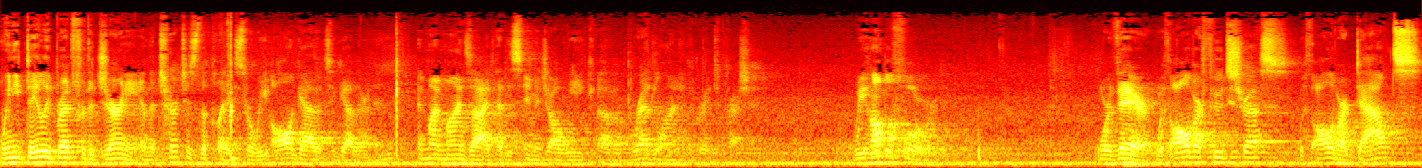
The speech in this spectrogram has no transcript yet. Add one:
We need daily bread for the journey, and the church is the place where we all gather together. And in my mind's eye, I've had this image all week of a bread line of the Great Depression. We humble forward. We're there with all of our food stress, with all of our doubts,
